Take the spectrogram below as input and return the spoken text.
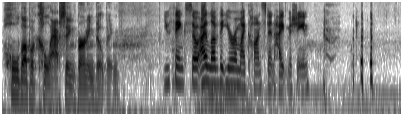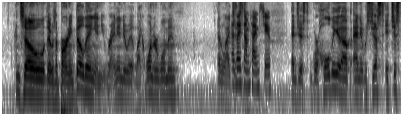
hold up a collapsing, burning building. You think so? I love that you're my constant hype machine. And so there was a burning building, and you ran into it like Wonder Woman, and like As I sometimes do. And just we're holding it up, and it was just it just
